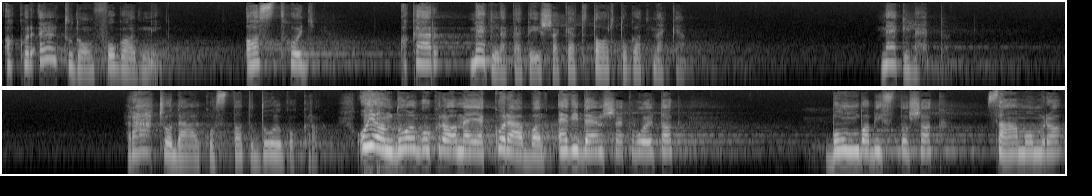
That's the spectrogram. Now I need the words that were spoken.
akkor el tudom fogadni azt, hogy akár meglepetéseket tartogat nekem. Meglep. Rácsodálkoztat dolgokra. Olyan dolgokra, amelyek korábban evidensek voltak, bomba biztosak számomra,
